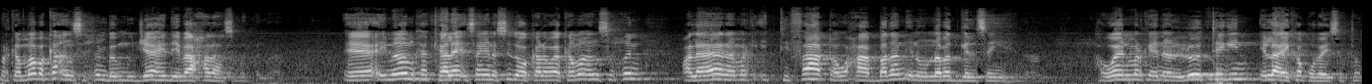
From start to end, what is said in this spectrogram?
Marka maba ka ansixinba mujaahid ibaaxadaas marka. Imaamka kale isagana sidoo kale waa kama ansixin. Calaa haadaa marka itifaaqa waxaa badan inuu nabadgelsan yahay. Haween marka inaan loo tegin ilaa ay ka qubaysato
